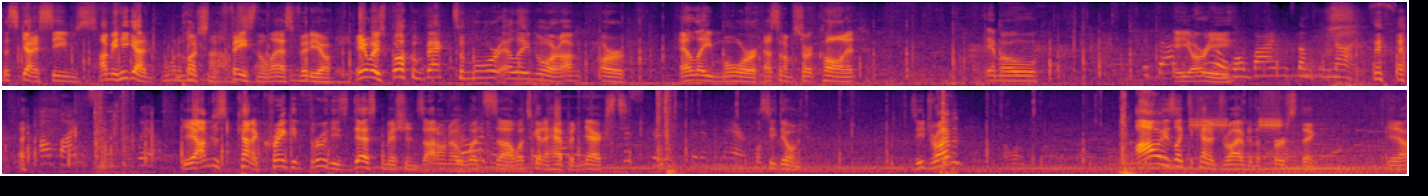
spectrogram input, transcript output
This guy seems... I mean, he got punched in the face in the last video. Anyways, welcome back to more L.A. Noire. I'm, or L.A. More. That's what I'm start calling it. M-O... If that ARE. skill won't buy me something nice, I'll find someone who will. Yeah, I'm just kind of cranking through these desk missions. I don't know what's uh, what's gonna happen next. Sisters could have married. What's he doing? Is he driving? I always like to kind of drive to the first thing, you know?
